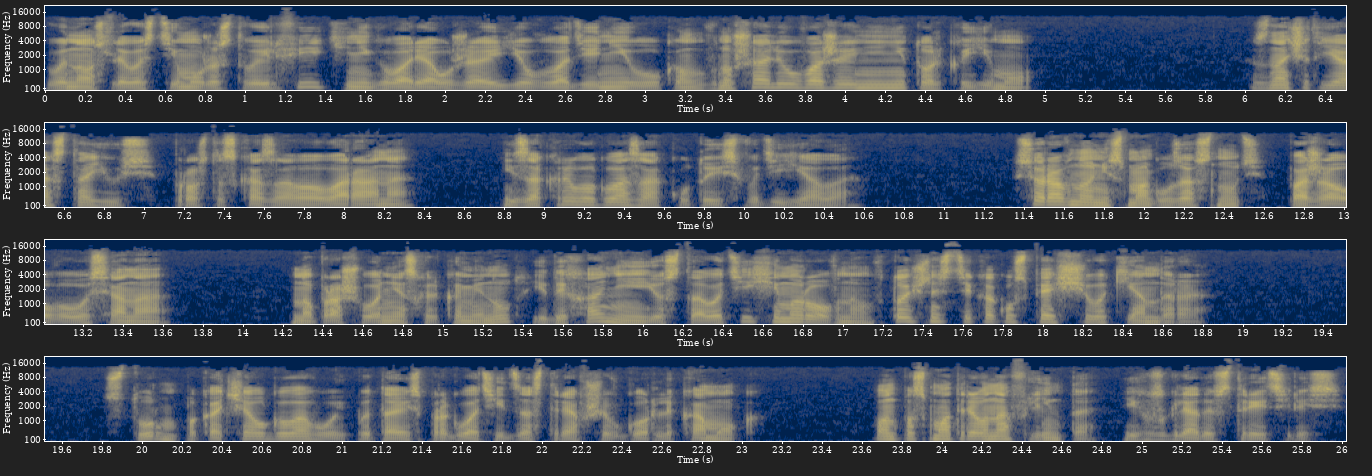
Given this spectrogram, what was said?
Выносливость и мужество эльфийки, не говоря уже о ее владении луком, внушали уважение не только ему. «Значит, я остаюсь», — просто сказала Варана. И закрыла глаза, кутаясь в одеяло. «Все равно не смогу заснуть», — пожаловалась она. Но прошло несколько минут, и дыхание ее стало тихим и ровным, в точности, как у спящего кендера. Стурм покачал головой, пытаясь проглотить застрявший в горле комок. Он посмотрел на Флинта, их взгляды встретились.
